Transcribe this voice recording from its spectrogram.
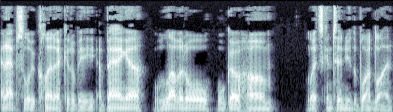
an absolute clinic. It'll be a banger. We'll love it all. We'll go home. Let's continue the bloodline.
